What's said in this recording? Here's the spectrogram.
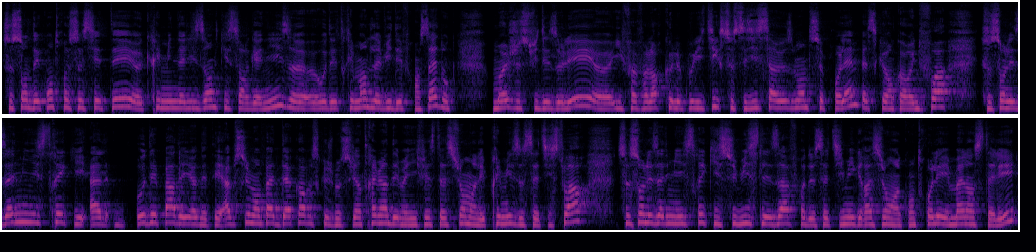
ce sont des contre-sociétés euh, criminalisantes qui s'organisent euh, au détriment de la vie des Français. Donc, moi, je suis désolée. Euh, il va falloir que le politique se saisisse sérieusement de ce problème parce qu'encore une fois, ce sont les administrés qui, au départ d'ailleurs, n'étaient absolument pas d'accord parce que je me souviens très bien des manifestations dans les prémices de cette histoire. Ce sont les administrés qui subissent les affres de cette immigration incontrôlée et mal installée.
